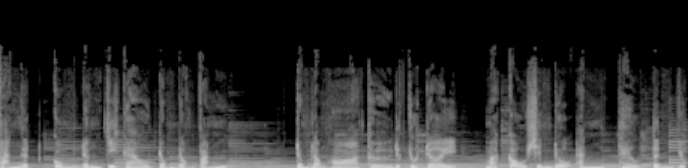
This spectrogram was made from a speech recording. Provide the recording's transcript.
phản nghịch cùng đấng chí cao trong đồng vắng. Trong lòng họ thử Đức Chúa Trời mà cầu xin đồ ăn theo tình dục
